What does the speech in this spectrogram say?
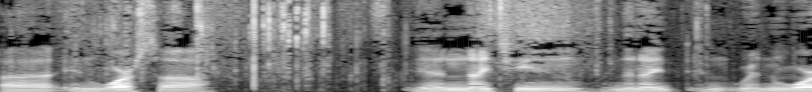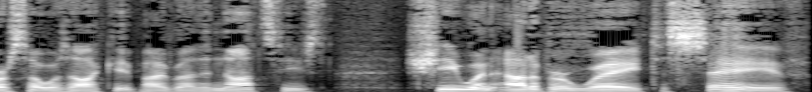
uh, in Warsaw in 19 in the, in, when Warsaw was occupied by the Nazis. She went out of her way to save,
